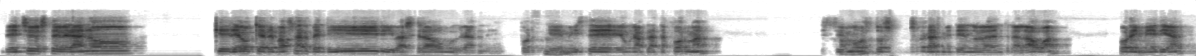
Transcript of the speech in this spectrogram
De hecho, este verano creo que vamos a repetir y va a ser algo muy grande, porque me hice una plataforma, estuvimos dos horas metiéndola dentro del agua, hora y media,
